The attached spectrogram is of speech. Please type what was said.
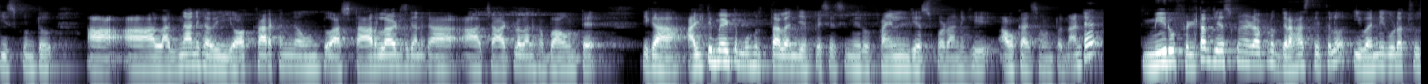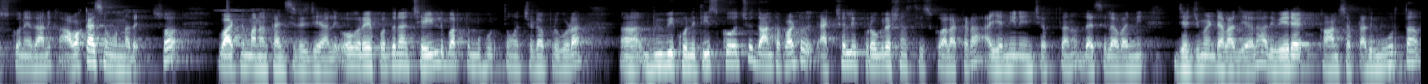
తీసుకుంటూ ఆ ఆ లగ్నానికి అవి యోగకారకంగా ఉంటూ ఆ స్టార్ లార్డ్స్ కనుక ఆ చార్ట్లో కనుక బాగుంటే ఇక అల్టిమేట్ ముహూర్తాలు అని చెప్పేసి మీరు ఫైనల్ చేసుకోవడానికి అవకాశం ఉంటుంది. అంటే మీరు ఫిల్టర్ చేసుకునేటప్పుడు గ్రహస్థితిలో ఇవన్నీ కూడా చూసుకునే దానికి అవకాశం ఉన్నది. సో వాటిని మనం కన్సిడర్ చేయాలి. ఓ రేపొద్దున చైల్డ్ బర్త్ ముహూర్తం వచ్చేటప్పుడు కూడా ఇవి కొన్ని తీసుకోవచ్చు. దాంతోపాటు యాక్చువల్లీ ప్రోగ్రెషన్స్ తీసుకోవాలి అక్కడ. అవన్నీ నేను చెప్తాను. దశలు అవన్నీ జడ్జిమెంట్ ఎలా చేయాలో అది వేరే కాన్సెప్ట్. అది ముహూర్తం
